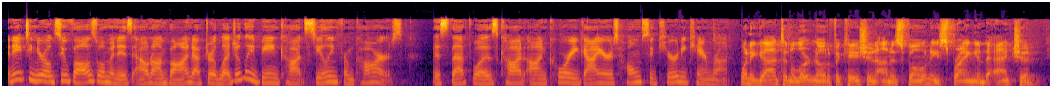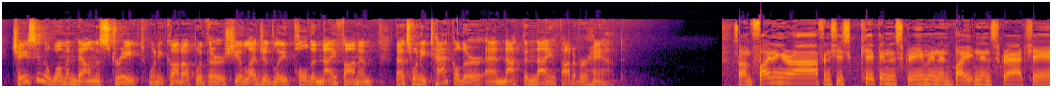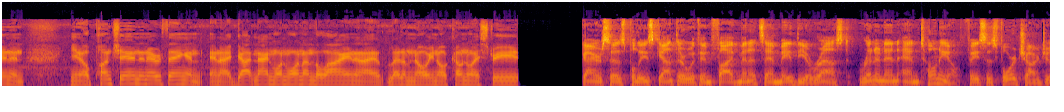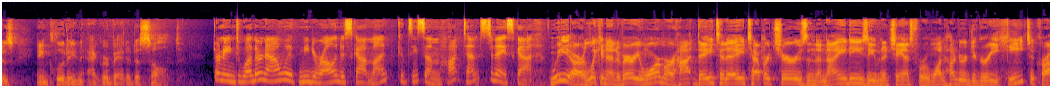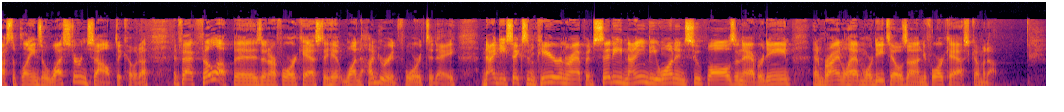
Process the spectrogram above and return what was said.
An 18 year old Sioux Falls woman is out on bond after allegedly being caught stealing from cars. This theft was caught on Corey Geyer's home security camera. When he got an alert notification on his phone, he sprang into action, chasing the woman down the street. When he caught up with her, she allegedly pulled a knife on him. That's when he tackled her and knocked the knife out of her hand. So I'm fighting her off, and she's kicking and screaming and biting and scratching and you know, punching and everything. And, and I got 911 on the line and I let them know, you know, come to my street. Geyer says police got there within five minutes and made the arrest. Renanen Antonio faces four charges, including aggravated assault. Turning to weather now with meteorologist Scott Mundt. Could see some hot temps today, Scott. We are looking at a very warm or hot day today. Temperatures in the 90s, even a chance for 100 degree heat across the plains of western South Dakota. In fact, Philip is in our forecast to hit 100 for today. 96 in Pierre and Rapid City, 91 in Sioux Falls and Aberdeen. And Brian will have more details on your forecast coming up.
